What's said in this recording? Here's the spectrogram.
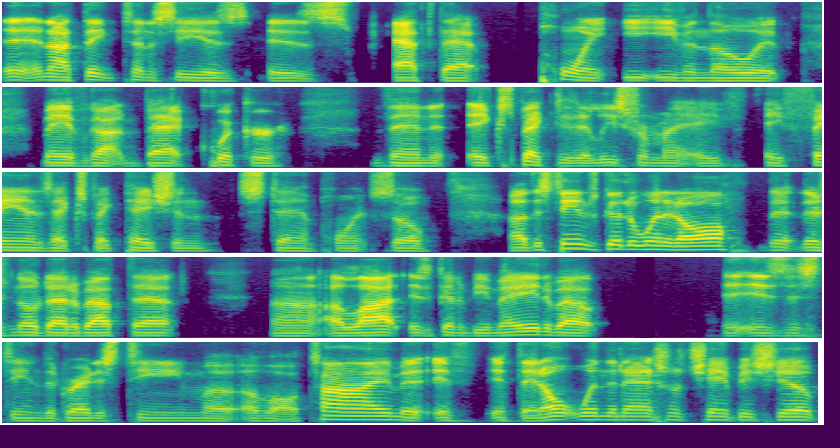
And I think Tennessee is is at that point, even though it may have gotten back quicker than expected, at least from a, a, fan's expectation standpoint. So uh, this team's good to win it all. There's no doubt about that. Uh, a lot is going to be made about is this team the greatest team of, of, all time? If if they don't win the national championship,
